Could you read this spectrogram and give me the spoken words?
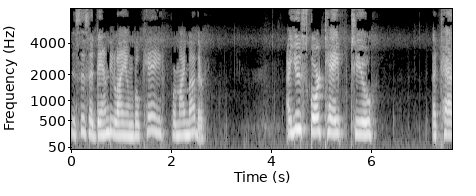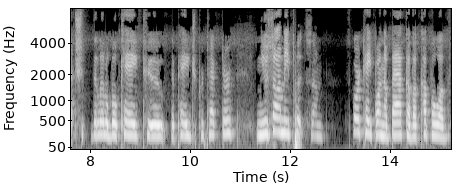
this is a dandelion bouquet for my mother. I use score tape to attach the little bouquet to the page protector. And you saw me put some score tape on the back of a couple of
